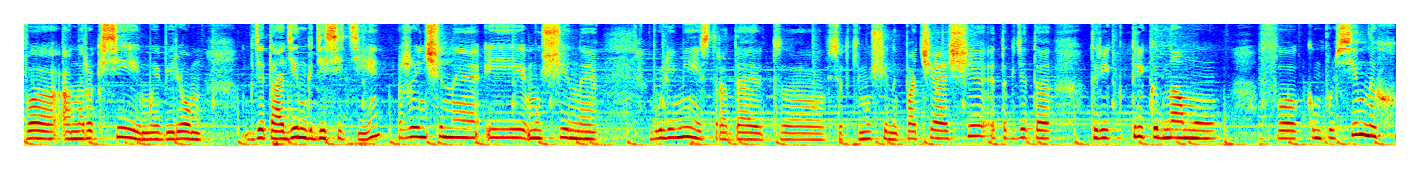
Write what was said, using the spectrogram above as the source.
в анорексии мы берем где-то один к 10 женщины и мужчины, булимии страдают все-таки мужчины почаще, это где-то 3, 3 к 1. В компульсивных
